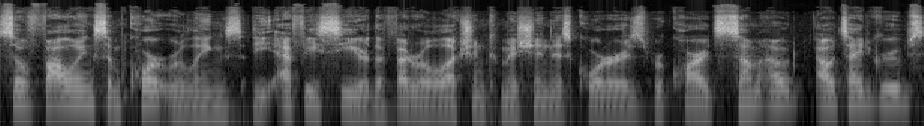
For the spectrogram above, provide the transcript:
So, following some court rulings, the FEC or the Federal Election Commission this quarter has required some out- outside groups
